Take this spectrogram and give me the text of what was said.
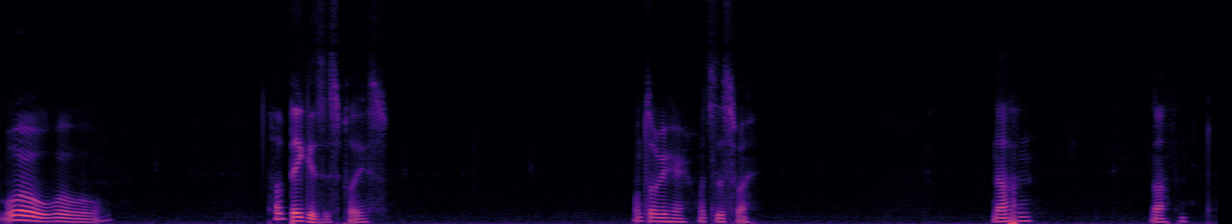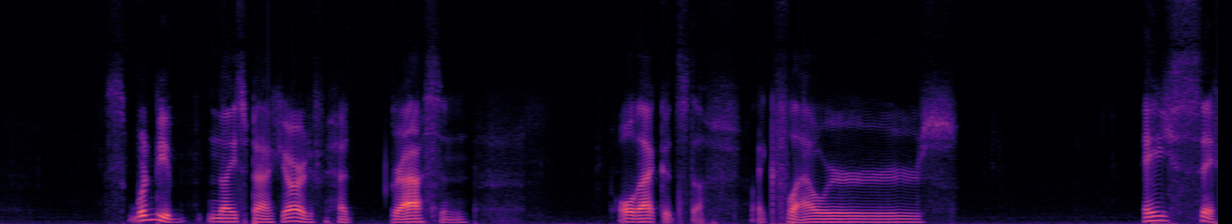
Whoa, whoa. How big is this place? What's over here? What's this way? Nothing? Nothing. This would be a nice backyard if it had grass and all that good stuff. Like flowers. A6.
